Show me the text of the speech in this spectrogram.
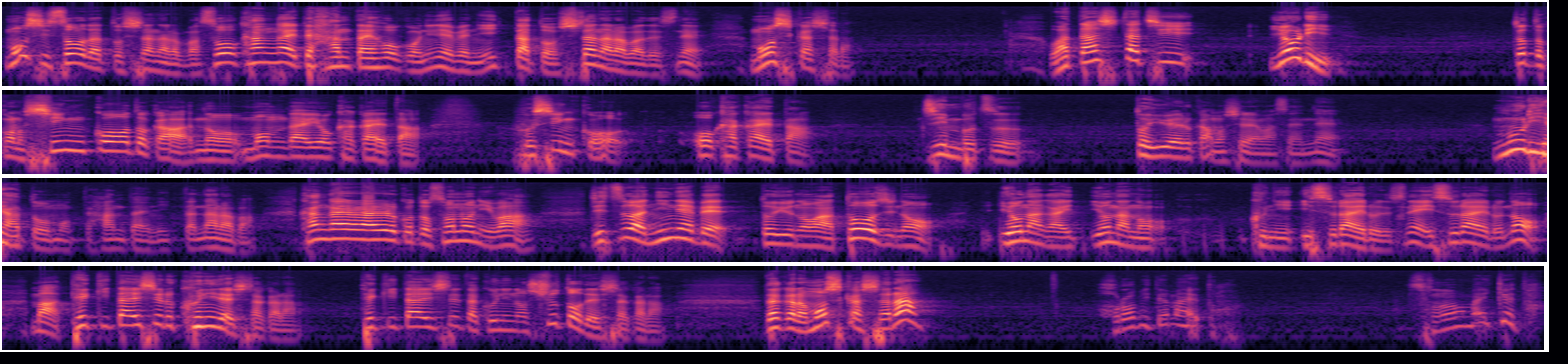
もしそうだとしたならばそう考えて反対方向にネベに行ったとしたならばですねもしかしたら私たちよりちょっとこの信仰とかの問題を抱えた不信仰を抱えた人物と言えるかもしれませんね。無理やと思って反対に行ったならば考えられることその2は実はニネベというのは当時のヨナがヨナの国イスラエルですね。イスラエルの、まあ、敵対してる国でしたから。敵対してた国の首都でしたから。だからもしかしたら滅びてまえと。そのまま行けと。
